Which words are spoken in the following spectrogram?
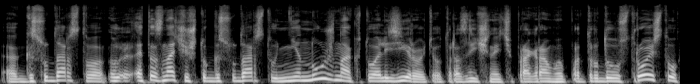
э, государство, э, это значит, что государству не нужно актуализировать вот различные эти программы по трудоустройству,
